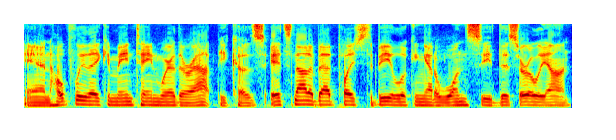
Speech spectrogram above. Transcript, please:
And hopefully they can maintain where they're at because it's not a bad place to be looking at a one seed this early on.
